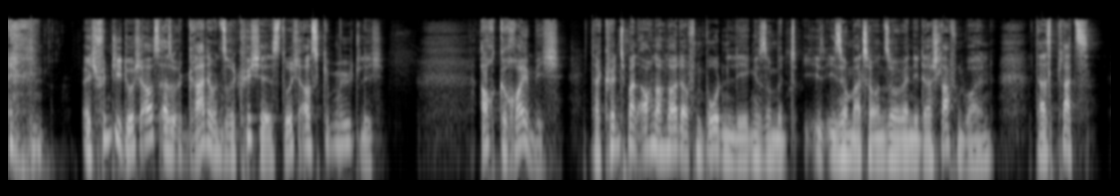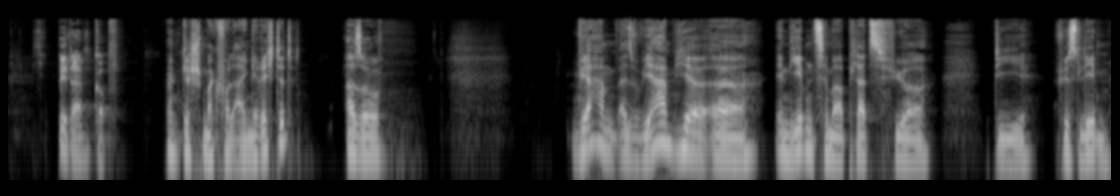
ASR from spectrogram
Ich finde die durchaus, also gerade unsere Küche ist durchaus gemütlich. Auch geräumig. Da könnte man auch noch Leute auf den Boden legen, so mit Isomatte und so, wenn die da schlafen wollen. Da ist Platz. Bilder im Kopf. Geschmackvoll eingerichtet. Also, wir haben, also wir haben hier äh, in jedem Zimmer Platz für die, fürs Leben.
